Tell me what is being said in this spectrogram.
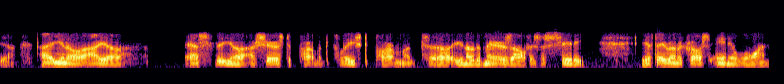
Yeah, I, you know, I uh, asked the, you know, our sheriff's department, the police department, uh, you know, the mayor's office, the city, if they run across anyone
